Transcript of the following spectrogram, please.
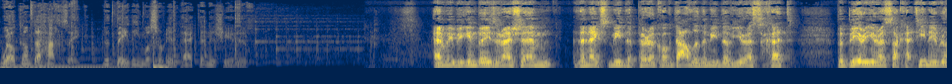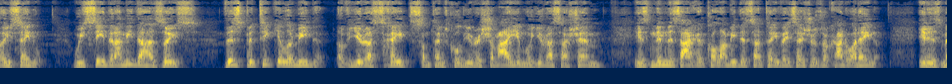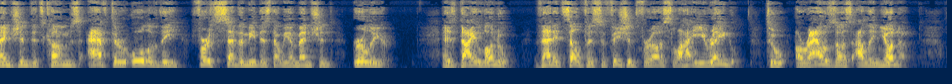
Welcome to Hachzik, the Daily Musar Impact Initiative. And we begin Bezer Hashem, the next midah, Perakov Dala, the midah of Yiras Chet, Babir Yiras Achet. We see that Amida Hazois, this particular midah of Yiras Chet, sometimes called Yiras or Yiras Hashem, is Nimnis Achet Kol Amida Satoi Veiseshu Zochanu It is mentioned, it comes after all of the first seven midas that we have mentioned earlier. As Dailonu, that itself is sufficient for us, Lahayirenu, to arouse us alinyona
